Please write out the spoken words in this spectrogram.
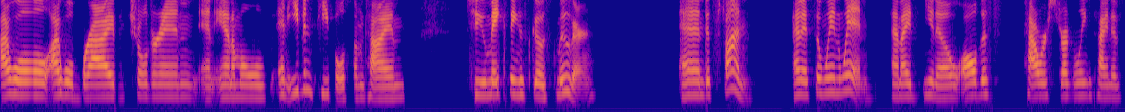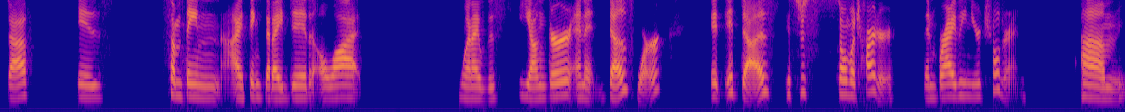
I will I will bribe children and animals and even people sometimes to make things go smoother. And it's fun and it's a win-win. And I, you know, all this power struggling kind of stuff is something I think that I did a lot when I was younger and it does work. It, it does. It's just so much harder than bribing your children. Um,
